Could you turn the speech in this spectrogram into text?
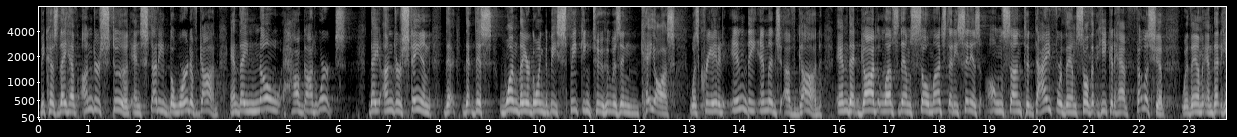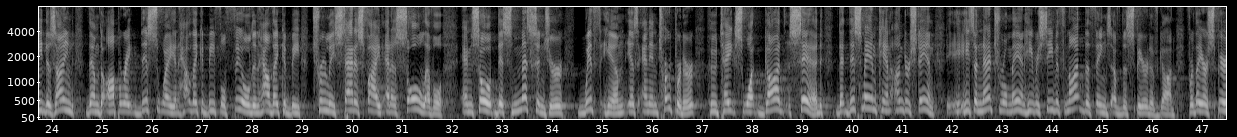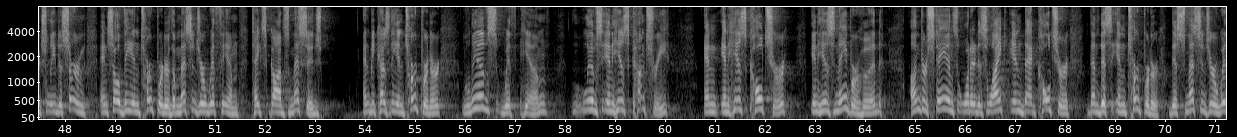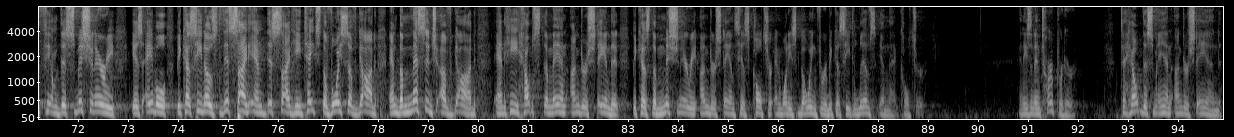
because they have understood and studied the Word of God and they know how God works. They understand that, that this one they are going to be speaking to, who is in chaos, was created in the image of God, and that God loves them so much that He sent His own Son to die for them so that He could have fellowship with them, and that He designed them to operate this way, and how they could be fulfilled, and how they could be truly satisfied at a soul level. And so, this messenger with him is an interpreter who takes what God said that this man can understand. He's a natural man. He receiveth not the things of the Spirit of God, for they are spiritually discerned. And so, the interpreter, the messenger with him, takes God's message. And because the interpreter lives with him, lives in his country, and in his culture, in his neighborhood, understands what it is like in that culture, then this interpreter, this messenger with him, this missionary is able, because he knows this side and this side, he takes the voice of God and the message of God and he helps the man understand it because the missionary understands his culture and what he's going through because he lives in that culture and he's an interpreter to help this man understand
